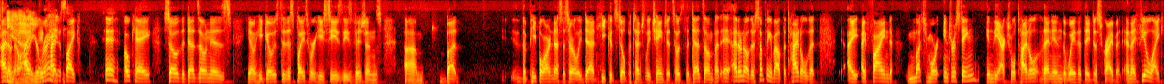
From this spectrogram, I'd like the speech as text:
I don't know. I, you're I right. It's like, eh, okay. So the dead zone is, you know, he goes to this place where he sees these visions, um, but the people aren't necessarily dead. He could still potentially change it, so it's the dead zone. But eh, I don't know. There's something about the title that I, I find much more interesting in the actual title than in the way that they describe it. And I feel like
